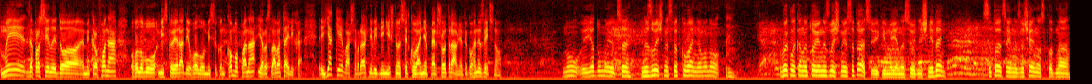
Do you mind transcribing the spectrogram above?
ми запросили до мікрофона голову міської ради, голову міськвиконкому пана Ярослава Тайліха. Яке ваше враження від нинішнього святкування 1 травня, такого незвичного? Ну, я думаю, це незвичне святкування, воно викликане тою незвичною ситуацією, в ми є на сьогоднішній день. Ситуація надзвичайно складна.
